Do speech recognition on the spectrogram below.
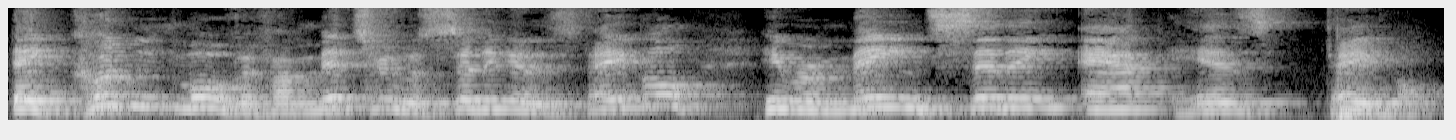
They couldn't move. If a Mitzri was sitting at his table, he remained sitting at his table.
